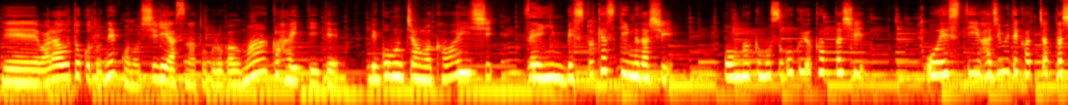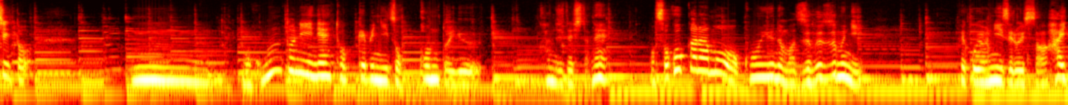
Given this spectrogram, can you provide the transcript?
で笑うとことねこのシリアスなところがうまく入っていてでゴンちゃんは可愛いし全員ベストキャスティングだし音楽もすごく良かったし OST 初めて買っちゃったしと。うーんもう本当にねトッケビにぞっこんという感じでしたね。もうそこからもうこういうのもズブズブにペコ4201さん入っ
